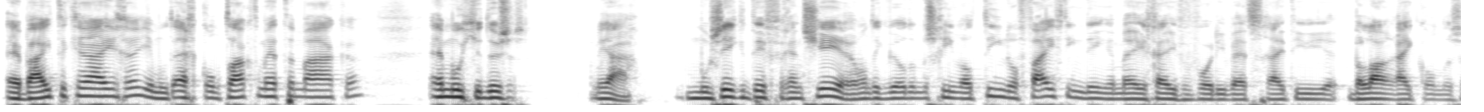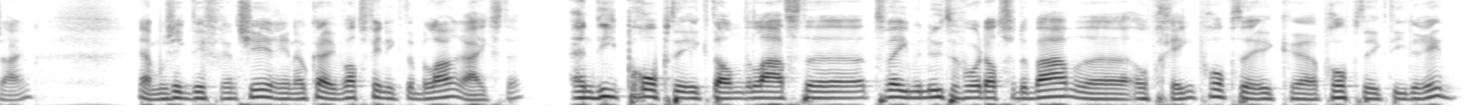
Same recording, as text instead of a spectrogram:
erbij te krijgen. Je moet echt contact met haar maken. En moet je dus, ja, moest ik differentiëren. Want ik wilde misschien wel 10 of 15 dingen meegeven voor die wedstrijd die belangrijk konden zijn ja, moest ik differentiëren in, oké, wat vind ik de belangrijkste? En die propte ik dan de laatste twee minuten voordat ze de baan uh, op ging, propte ik, uh, propte ik die erin.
